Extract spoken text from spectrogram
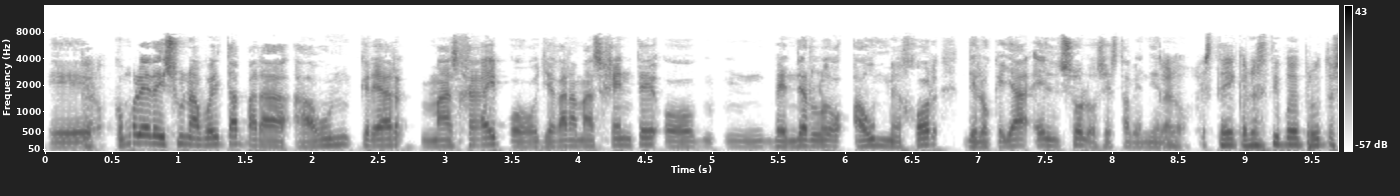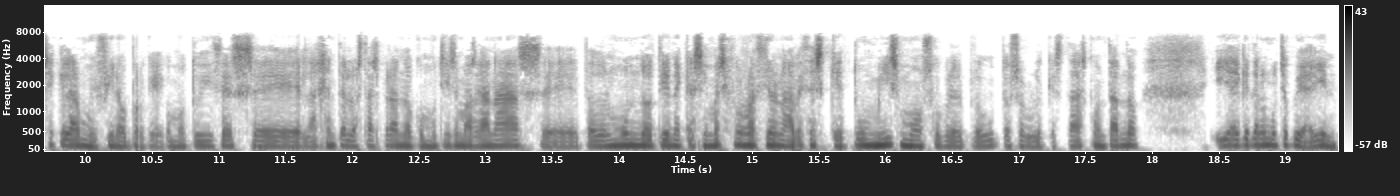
eh, Claro. ¿cómo le dais una vuelta para aún crear más hype o llegar a más gente o mm, venderlo aún mejor de lo que ya él solo se está vendiendo? Claro, este, con este tipo de productos hay que hablar muy fino, porque como tú dices, eh, la gente lo está esperando con muchísimas ganas, eh, todo el mundo tiene casi más información a veces que tú mismo sobre el producto, sobre lo que estás contando, y hay que tener mucho cuidadín.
